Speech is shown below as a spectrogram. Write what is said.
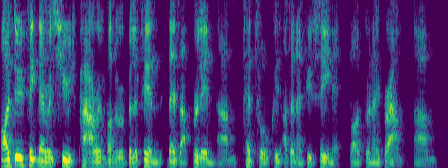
I do think there is huge power in vulnerability, and there's that brilliant um, TED talk. I don't know if you've seen it by Brene Brown, um,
